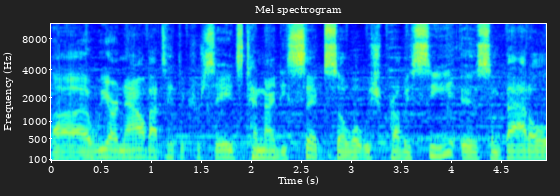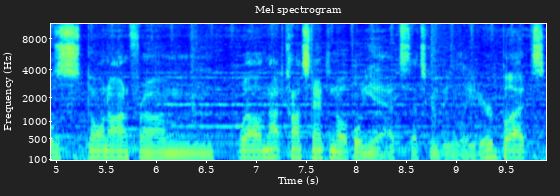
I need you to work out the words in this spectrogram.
Uh, we are now about to hit the Crusades 1096, so what we should probably see is some battles going on from, well, not Constantinople yet, that's going to be later, but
